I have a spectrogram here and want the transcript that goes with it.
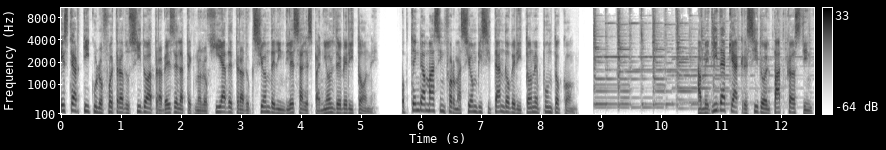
Este artículo fue traducido a través de la tecnología de traducción del inglés al español de Veritone. Obtenga más información visitando veritone.com. A medida que ha crecido el podcasting,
